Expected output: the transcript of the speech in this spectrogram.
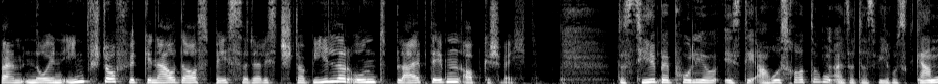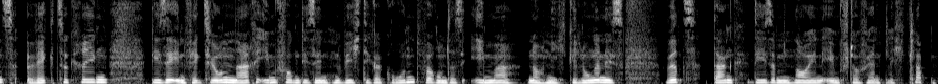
beim neuen Impfstoff wird genau das besser. Der ist stabiler und bleibt eben abgeschwächt. Das Ziel bei Polio ist die Ausrottung, also das Virus ganz wegzukriegen. Diese Infektionen nach Impfung, die sind ein wichtiger Grund, warum das immer noch nicht gelungen ist. Wird es dank diesem neuen Impfstoff endlich klappen?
